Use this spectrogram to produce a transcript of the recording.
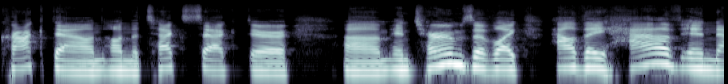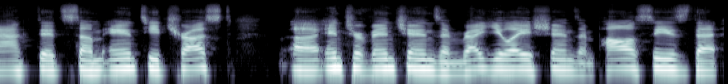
crackdown on the tech sector um, in terms of like how they have enacted some antitrust uh, interventions and regulations and policies that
